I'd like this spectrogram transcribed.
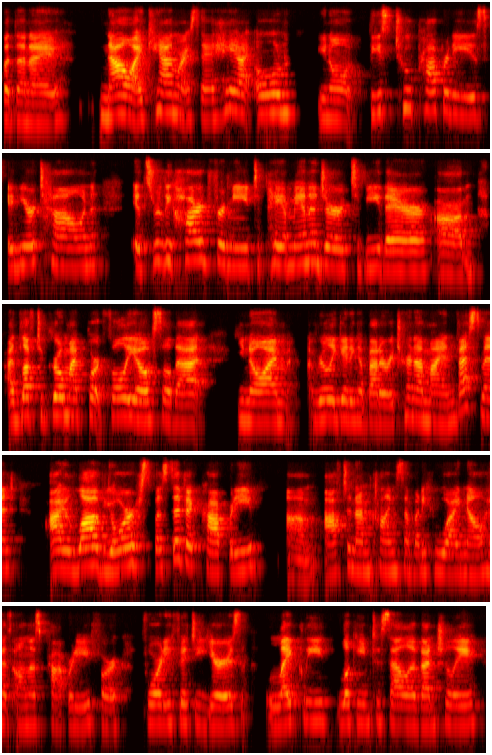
but then I now I can where I say, hey, I own, you know, these two properties in your town. It's really hard for me to pay a manager to be there. Um, I'd love to grow my portfolio so that, you know, I'm really getting a better return on my investment. I love your specific property. Um, often I'm calling somebody who I know has owned this property for 40, 50 years, likely looking to sell eventually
